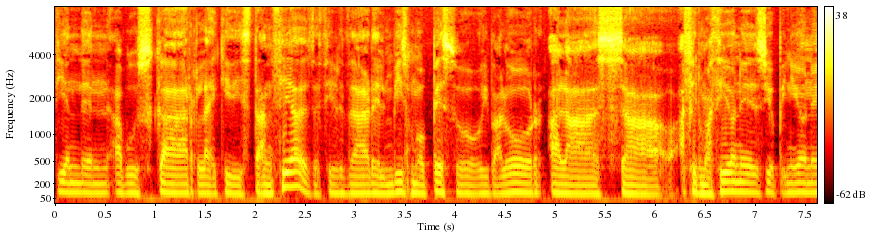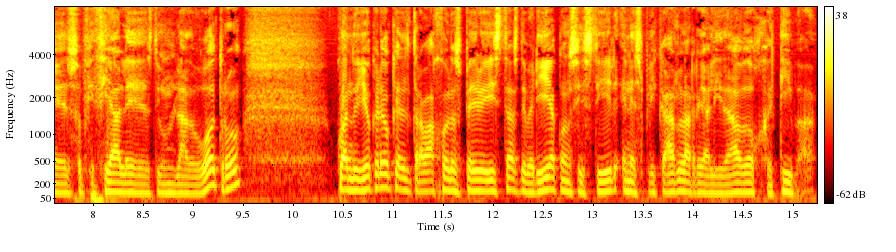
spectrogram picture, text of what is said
tienden a buscar la equidistancia, es decir, dar el mismo peso y valor a las ah, afirmaciones y opiniones oficiales de un lado u otro. Cuando yo creo que el trabajo de los periodistas debería consistir en explicar la realidad objetiva,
